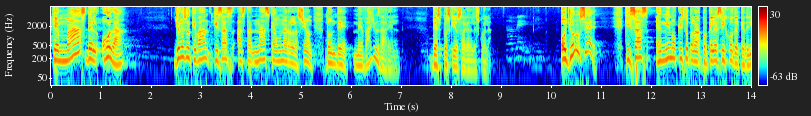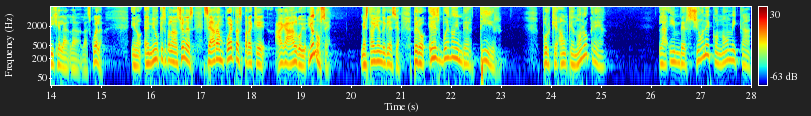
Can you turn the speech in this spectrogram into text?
que más del hola yo les digo que van, quizás hasta nazca una relación donde me va a ayudar Él después que yo salga de la escuela. O yo no sé, quizás el mismo Cristo, porque Él es hijo del que dirige la, escuela. Y no, el mismo Cristo para las Naciones se abran puertas para que haga algo. Yo, yo no sé, me está oyendo iglesia, pero es bueno invertir, porque aunque no lo crea, la inversión económica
